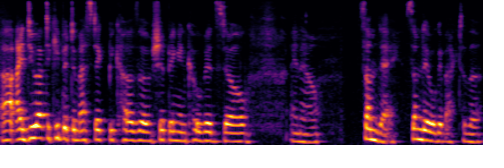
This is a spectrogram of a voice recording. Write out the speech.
uh, I do have to keep it domestic because of shipping and COVID still. I know. Someday. Someday we'll get back to the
